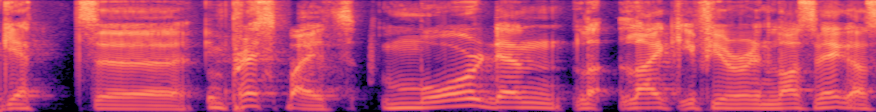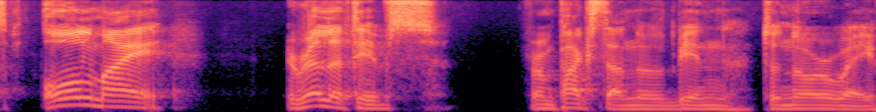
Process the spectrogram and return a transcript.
get uh, impressed by it more than like if you're in Las Vegas. All my relatives from Pakistan have been to Norway.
